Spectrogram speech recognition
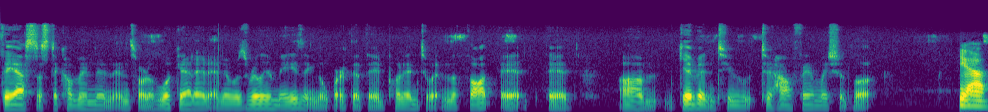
they asked us to come in and, and, sort of look at it, and it was really amazing the work that they had put into it and the thought they had, they had um, given to to how families should look. Yeah.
